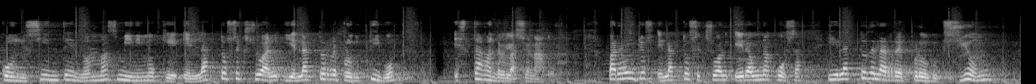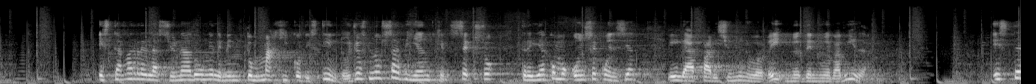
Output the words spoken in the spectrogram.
consciente no más mínimo que el acto sexual y el acto reproductivo estaban relacionados. Para ellos el acto sexual era una cosa y el acto de la reproducción estaba relacionado a un elemento mágico distinto. Ellos no sabían que el sexo traía como consecuencia la aparición de nueva, de nueva vida. Este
